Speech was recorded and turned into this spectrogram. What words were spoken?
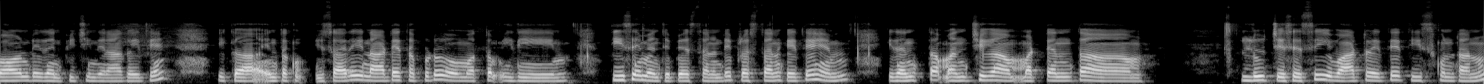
బాగుండేది అనిపించింది నాకైతే. ఇక ఇంతకు ఈసారి నాటేటప్పుడు మొత్తం ఇది తీసేయమని చెప్పేస్తానండి. ప్రస్తుతానికైతే ఇదంతా మంచిగా మట్టి అంతా లూజ్ చేసేసి వాటర్ అయితే తీసుకుంటాను.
